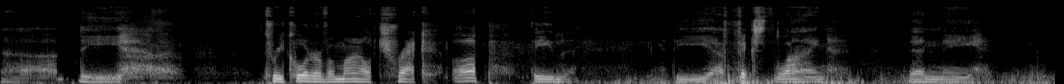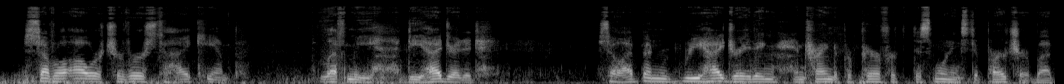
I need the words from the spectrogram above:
Uh, the three quarter of a mile trek up the the uh, fixed line, then the several hour traverse to high camp left me dehydrated. So I've been rehydrating and trying to prepare for this morning's departure, but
